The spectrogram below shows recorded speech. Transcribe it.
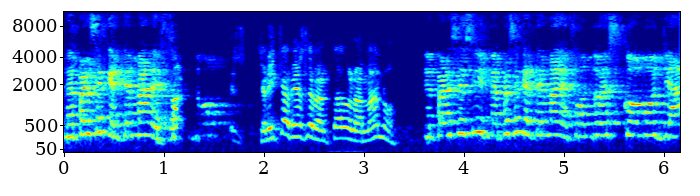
Me parece que el tema de fondo... Creí que habías levantado la mano. Me parece, sí, me parece que el tema de fondo es cómo ya,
